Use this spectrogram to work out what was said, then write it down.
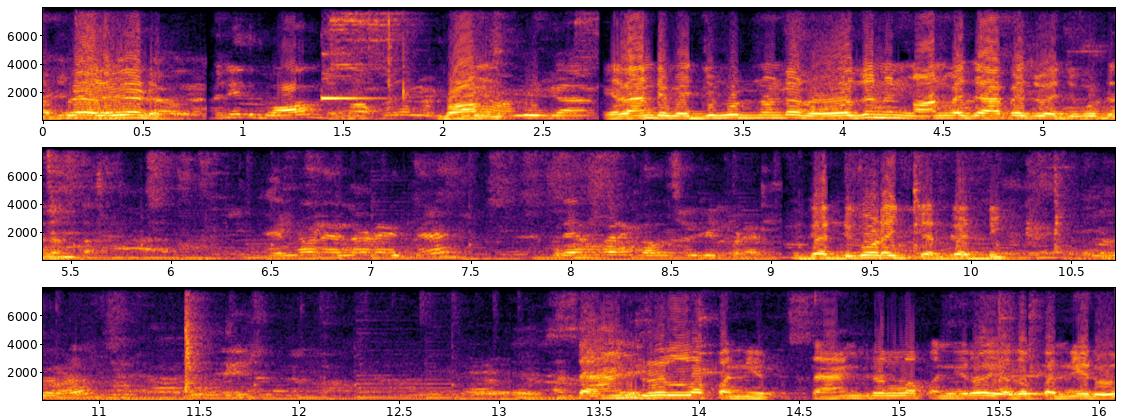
అప్పుడే అడిగాడు. బాగుంది. ఇలాంటి వెజ్ ఫుడ్ ఉంటే రోజు నేను నాన్ వెజ్ ఆపేసి వెజ్ ఫుడ్ తింటా. గడ్డి కూడా ఇచ్చారు గడ్డి. శాంగ్రిల్లా పన్నీర్. శాంగ్రిల్లా పన్నీర్ ఏదో పన్నీరు.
